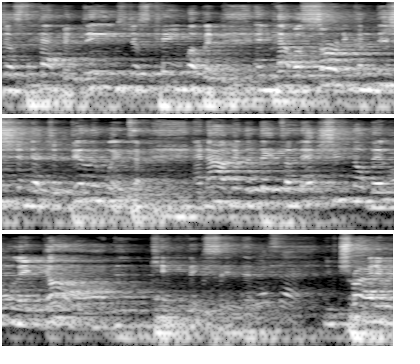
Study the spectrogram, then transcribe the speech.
just happened. Things just came up and, and you have a certain condition that you're dealing with. And I'm here today to let you know that only God can fix it. You've tried everything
